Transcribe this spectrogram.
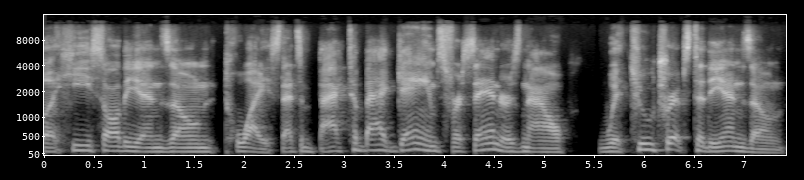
but he saw the end zone twice. That's back to back games for Sanders now with two trips to the end zone.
